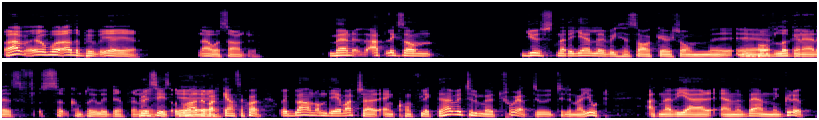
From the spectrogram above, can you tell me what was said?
Well, with other people, yeah, yeah. Not with Sandra. Men att liksom, just när det gäller vissa saker som... Eh, both looking at it s- so completely differently. Precis, och då Yeah, hade det yeah. varit ganska skönt. Och ibland om det varit så här en konflikt, det här har vi till och med, tror jag att du till och med har gjort, att när vi är en vängrupp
